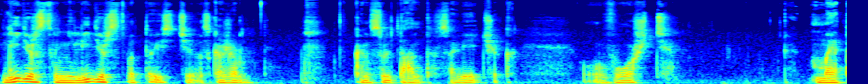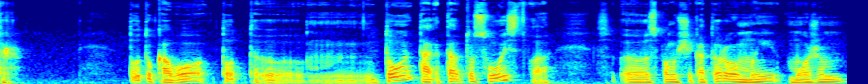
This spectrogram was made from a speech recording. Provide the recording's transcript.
лидерство, не лидерство, то есть, э, скажем, консультант, советчик, вождь, метр. Тот, у кого, тот, э, то, то, то, то свойство – Э, с помощью которого мы можем,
